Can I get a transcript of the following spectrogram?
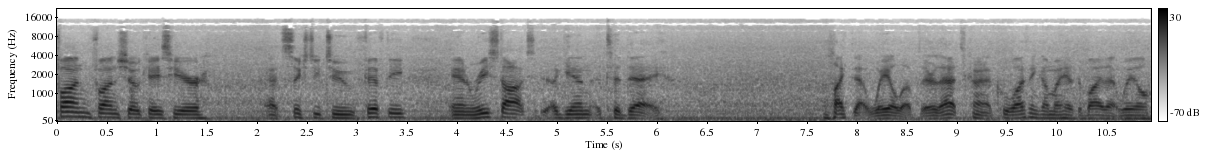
fun, fun showcase here at 6250 and restocked again today. I like that whale up there. That's kind of cool. I think I might have to buy that whale.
